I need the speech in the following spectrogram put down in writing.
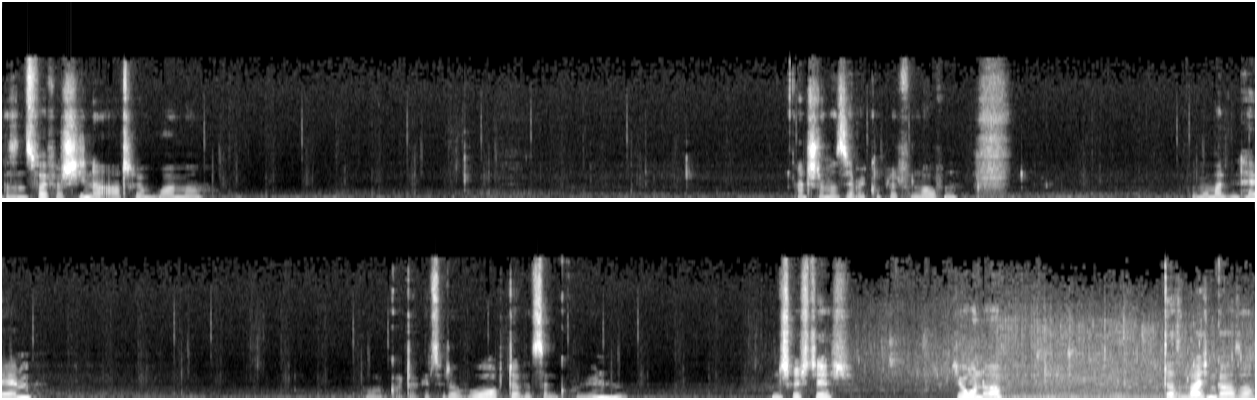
Das sind zwei verschiedene Atriumräume. Ein schlimmer, ich habe mich komplett verlaufen. Holen wir mal den Helm. Oh Gott, da geht's wieder hoch. Da wird's dann grün. Bin ich richtig? Jo, ne? Da sind Leichengase.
